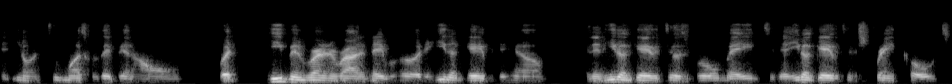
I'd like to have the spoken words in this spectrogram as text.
you know in two months because they've been home. But he been running around the neighborhood, and he done gave it to him." And then he done gave it to his roommates, and then he done gave it to the strength coach.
